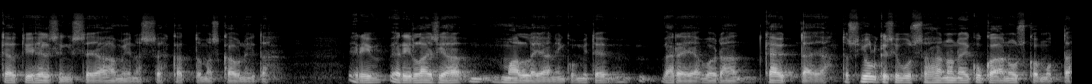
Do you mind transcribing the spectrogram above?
käytiin Helsingissä ja Haminassa katsomassa kauniita eri, erilaisia malleja, niin kuin miten värejä voidaan käyttää. Ja tuossa julkisivussahan on, ei kukaan usko, mutta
